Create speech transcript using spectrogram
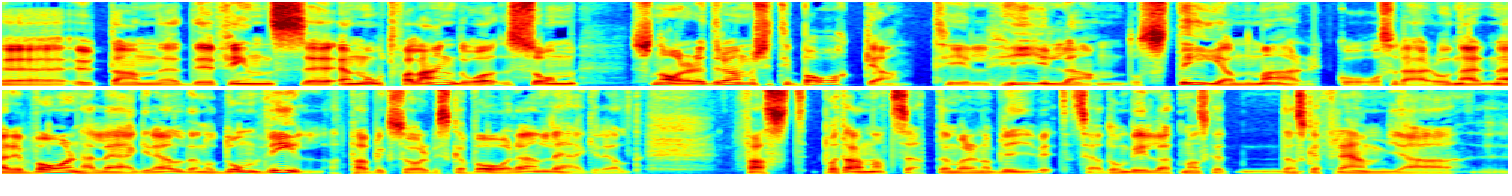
eh, utan det finns eh, en motfalang då som snarare drömmer sig tillbaka till Hyland och Stenmark och, och sådär. Och när, när det var den här lägerelden och de vill att public service ska vara en lägereld fast på ett annat sätt än vad den har blivit. De vill att man ska, den ska främja eh,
